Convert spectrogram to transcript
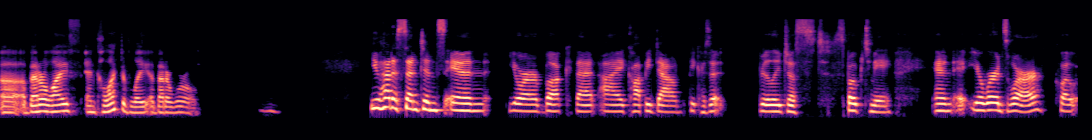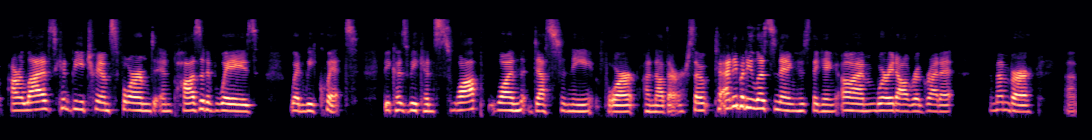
uh, a better life and collectively a better world. You had a sentence in your book that I copied down because it really just spoke to me. And it, your words were, quote, our lives can be transformed in positive ways when we quit because we can swap one destiny for another. So to anybody listening who's thinking, "Oh, I'm worried I'll regret it." Remember, uh,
